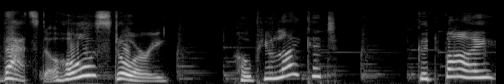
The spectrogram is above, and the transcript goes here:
that's the whole story. Hope you like it. Goodbye.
